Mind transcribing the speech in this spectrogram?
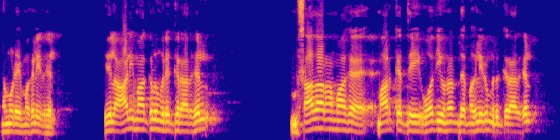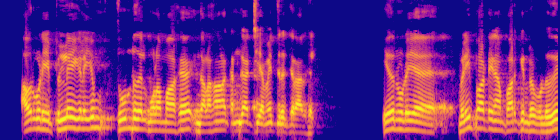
நம்முடைய மகளிர்கள். இதில் ஆலிமாக்களும் இருக்கிறார்கள். சாதாரணமாக மார்க்கத்தை ஓதி உணர்ந்த மகளிரும் இருக்கிறார்கள். அவர்களுடைய பிள்ளைகளையும் தூண்டுதல் மூலமாக இந்த அழகான கண்காட்சி அமைத்திருக்கிறார்கள். இதனுடைய வெளிப்பாட்டை நாம் பார்க்கின்ற பொழுது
